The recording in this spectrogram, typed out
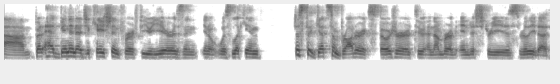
Um, but had been in education for a few years and you know was looking just to get some broader exposure to a number of industries, really to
